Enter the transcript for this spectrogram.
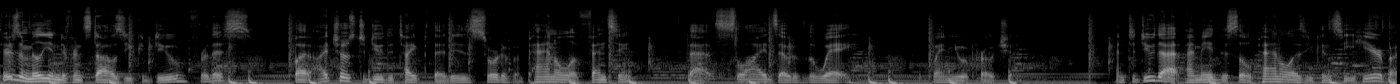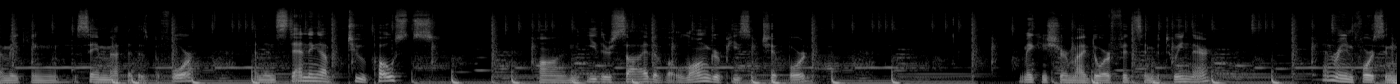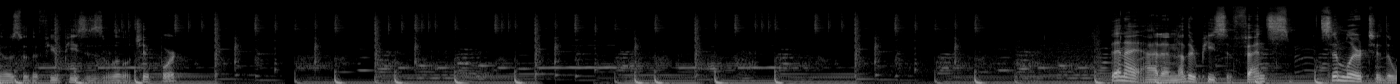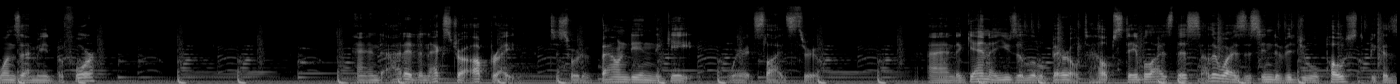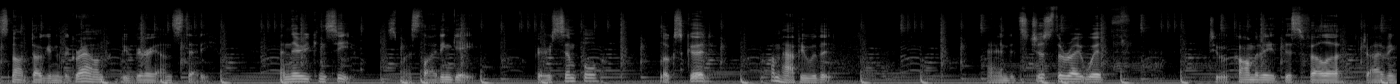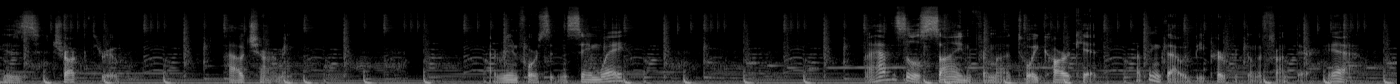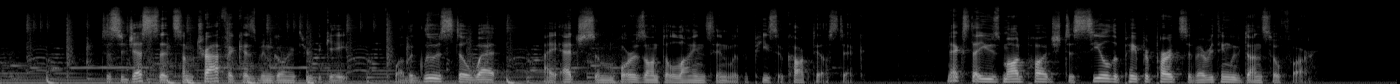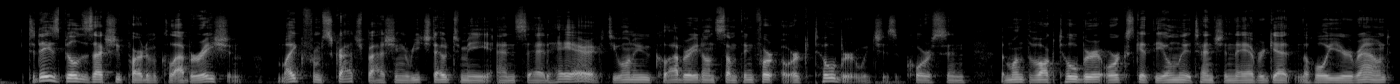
There's a million different styles you could do for this, but I chose to do the type that is sort of a panel of fencing that slides out of the way when you approach it. And to do that, I made this little panel as you can see here by making the same method as before, and then standing up two posts on either side of a longer piece of chipboard, making sure my door fits in between there, and reinforcing those with a few pieces of little chipboard. Then I add another piece of fence, similar to the ones I made before, and added an extra upright to sort of bound in the gate where it slides through. And again, I use a little barrel to help stabilize this, otherwise this individual post, because it's not dug into the ground, would be very unsteady. And there you can see, it's my sliding gate. Very simple, looks good, I'm happy with it. And it's just the right width to accommodate this fella driving his truck through. How charming. I reinforce it in the same way. I have this little sign from a toy car kit. I think that would be perfect on the front there. Yeah. To suggest that some traffic has been going through the gate, while the glue is still wet, I etch some horizontal lines in with a piece of cocktail stick. Next I use Mod Podge to seal the paper parts of everything we've done so far. Today's build is actually part of a collaboration. Mike from Scratch Bashing reached out to me and said, Hey Eric, do you want to collaborate on something for Orktober? Which is, of course, in the month of October, orcs get the only attention they ever get the whole year round.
